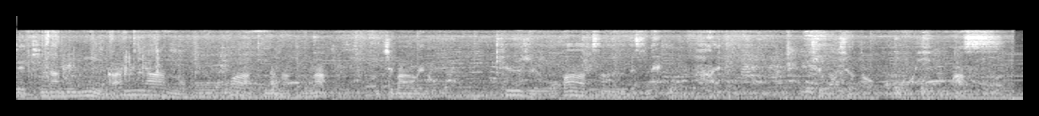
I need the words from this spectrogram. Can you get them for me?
でちなみにガイヤーンの方は金額が一番上の95バーツですね。はい。注文しようと思います。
